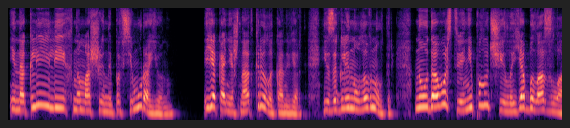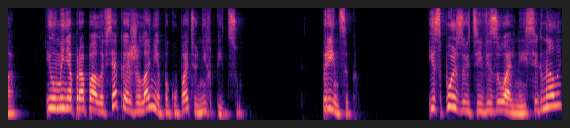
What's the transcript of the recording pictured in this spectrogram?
и наклеили их на машины по всему району. Я, конечно, открыла конверт и заглянула внутрь, но удовольствия не получила, я была зла. И у меня пропало всякое желание покупать у них пиццу. Принцип. Используйте визуальные сигналы,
